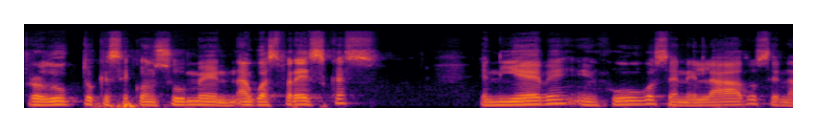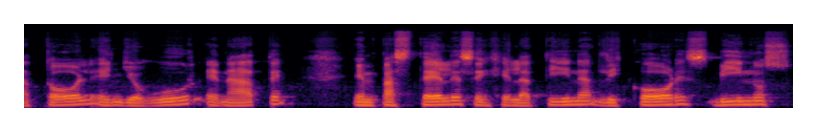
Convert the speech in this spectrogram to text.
producto que se consume en aguas frescas, en nieve, en jugos, en helados, en atol, en yogur, en ate, en pasteles, en gelatina, licores, vinos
